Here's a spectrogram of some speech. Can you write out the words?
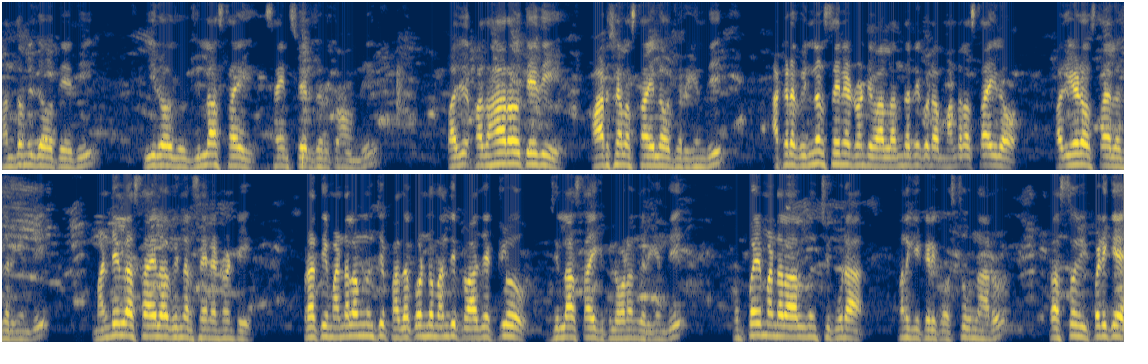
పంతొమ్మిదవ తేదీ ఈరోజు జిల్లా స్థాయి సైన్స్ ఫెయిర్ జరుగుతూ ఉంది. పది పదహారవ తేదీ పాఠశాల స్థాయిలో జరిగింది. అక్కడ విన్నర్స్ అయినటువంటి వాళ్ళందరినీ కూడా మండల స్థాయిలో పదిహేడవ స్థాయిలో జరిగింది. మండల స్థాయిలో విన్నర్స్ అయినటువంటి ప్రతి మండలం నుంచి పదకొండు మంది ప్రాజెక్టులు జిల్లా స్థాయికి పిలవడం జరిగింది. ముప్పై మండలాల నుంచి కూడా మనకి ఇక్కడికి వస్తూ ఉన్నారు. ప్రస్తుతం ఇప్పటికే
